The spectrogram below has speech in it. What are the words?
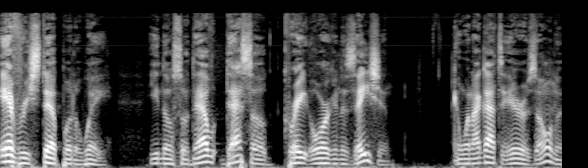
every step of the way. You know, so that that's a great organization. And when I got to Arizona,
